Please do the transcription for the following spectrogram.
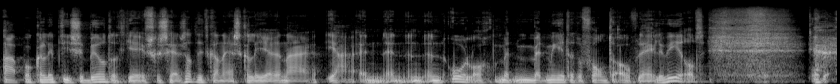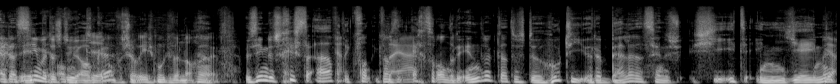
apocalyptische beeld dat hij heeft geschetst, dat dit kan escaleren naar ja, een, een, een oorlog met, met meerdere fronten over de hele wereld. En dat zien we dus nu ook. eh, Hè? Of het zo is, moeten we nog. Ja. eh, We zien dus gisteravond, ik, vond, ik was Nou ja. echt van onder de indruk... dat dus de Houthi-rebellen, dat zijn dus Shiiten in Jemen...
